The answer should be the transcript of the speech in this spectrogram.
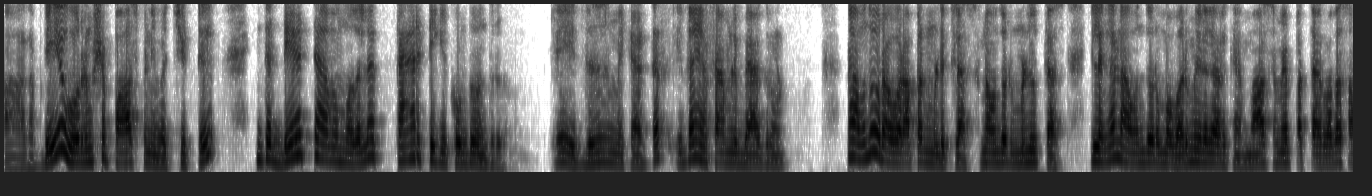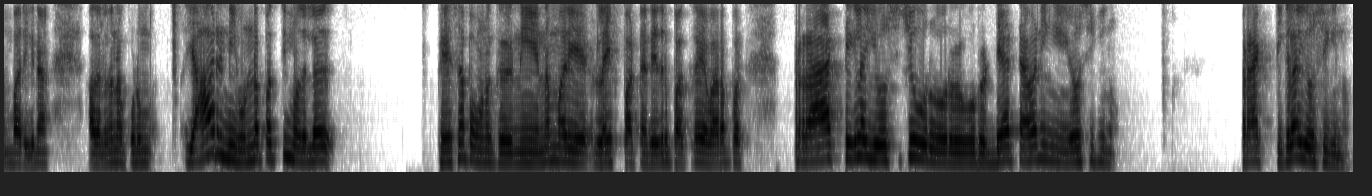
அதை அப்படியே ஒரு நிமிஷம் பாஸ் பண்ணி வச்சுட்டு இந்த டேட்டாவை முதல்ல கிளாரிட்டிக்கு கொண்டு வந்துடுவேன் ஏய் திஸ் இஸ் மை கேரக்டர் இதுதான் என் ஃபேமிலி பேக்ரவுண்ட் நான் வந்து ஒரு ஒரு அப்பர் மிடில் கிளாஸ் நான் வந்து ஒரு மிடில் கிளாஸ் இல்லைங்க நான் வந்து ரொம்ப வறுமையில தான் இருக்கேன். மாசமே பத்தாயிரம் ரூபா தான் சம்பாதிக்கிறேன். அதில் தான் நான் குடும்பம் யாரு நீ உன்னை பத்தி முதல்ல பேச. உனக்கு நீ என்ன மாதிரி லைஃப் பார்ட்னர் எதிர்பார்க்குற? வரப்போ ப்ராக்டிக்கலாக யோசிச்சு ஒரு ஒரு ஒரு டேட்டாவை நீங்க யோசிக்கணும். ப்ராக்டிக்கலாக யோசிக்கணும்.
